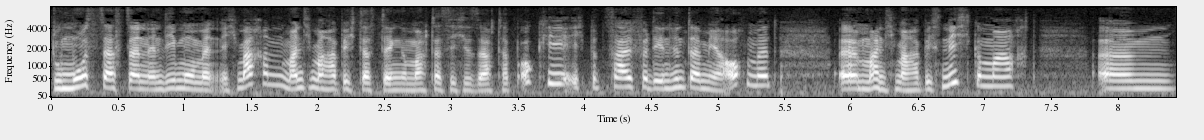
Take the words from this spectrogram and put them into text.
du musst das dann in dem Moment nicht machen. Manchmal habe ich das dann gemacht, dass ich gesagt habe, okay, ich bezahle für den hinter mir auch mit. Äh, manchmal habe ich es nicht gemacht. Ähm,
